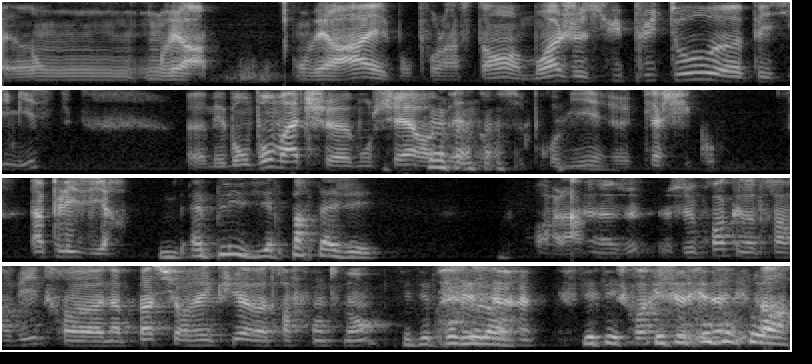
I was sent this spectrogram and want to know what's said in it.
euh, on, verra, on verra. Et bon, pour l'instant, moi, je suis plutôt pessimiste. mais bon, bon match, mon cher Ben, dans ce premier classico. Un plaisir. Un plaisir partagé. Euh, je, crois que notre arbitre euh, n'a pas survécu à votre affrontement. C'était trop violent. C'était trop courtois.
